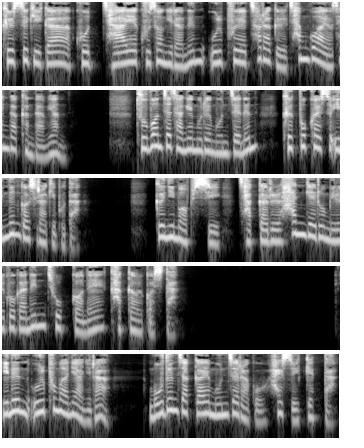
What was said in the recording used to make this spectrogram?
글쓰기가 곧 자아의 구성이라는 울프의 철학을 참고하여 생각한다면 두 번째 장애물의 문제는 극복할 수 있는 것이라기보다 끊임없이 작가를 한계로 밀고 가는 조건에 가까울 것이다. 이는 울프만이 아니라 모든 작가의 문제라고 할 수 있겠다.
